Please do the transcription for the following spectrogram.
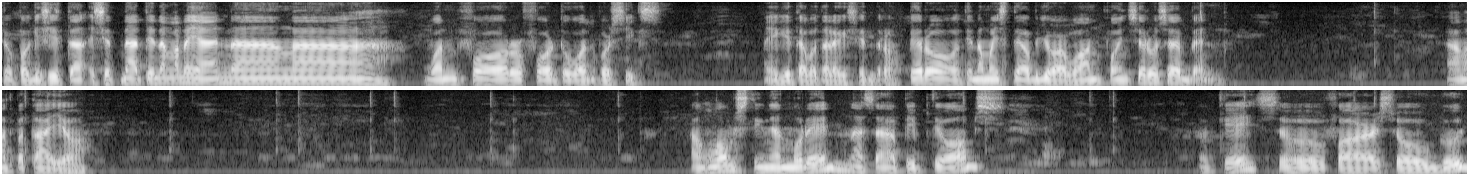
So pag iset, iset natin ng ano yan, ng ah, 144 to 146, makikita po talaga sentro. Pero tinan mo SWR, 1.07. Angat pa tayo. Ang ohms, tingnan mo rin, nasa 50 ohms. Okay, so far so good.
